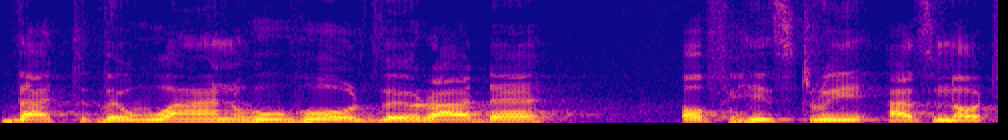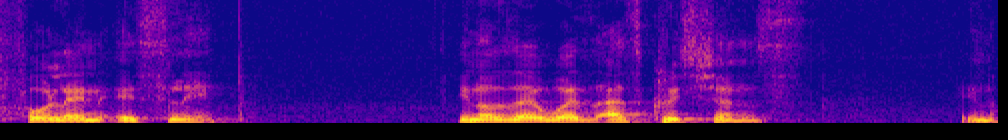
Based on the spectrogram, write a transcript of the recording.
that the one who holds the rudder of history has not fallen asleep. You know, there was, as Christians, you know,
